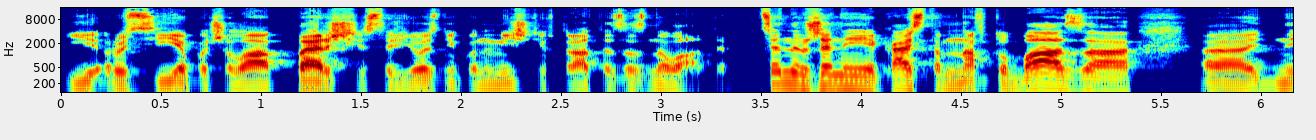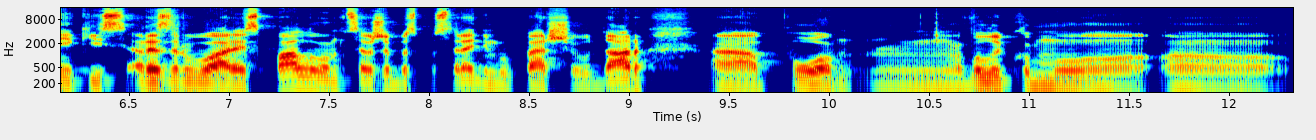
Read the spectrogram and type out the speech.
і Росія почала перші серйозні економічні втрати зазнавати. Це не вже не якась там нафтобаза, е, не якісь резервуари з паливом. Це вже безпосередньо був перший удар по великому.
